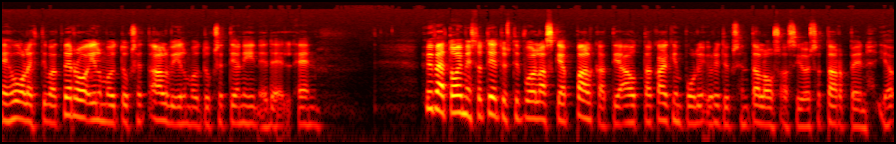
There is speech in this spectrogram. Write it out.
he huolehtivat veroilmoitukset, alviilmoitukset ja niin edelleen. Hyvä toimisto tietysti voi laskea palkat ja auttaa kaikin puolin yrityksen talousasioissa tarpeen ja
